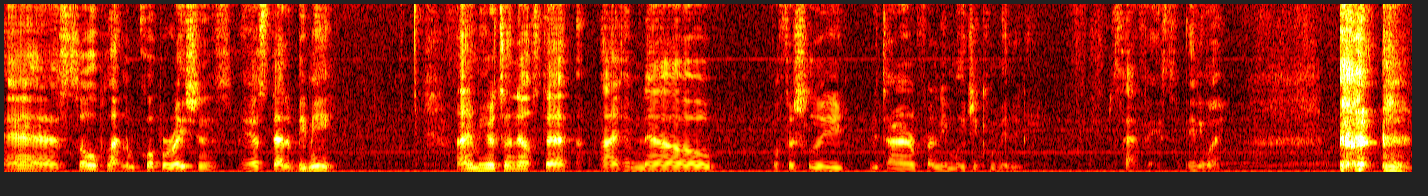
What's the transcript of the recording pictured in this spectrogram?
as Soul Platinum Corporations. Yes, that'll be me. I am here to announce that I am now officially retiring from the Mugen community. Sad face. Anyway. that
